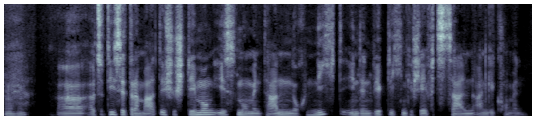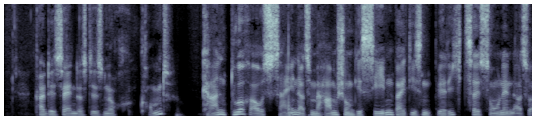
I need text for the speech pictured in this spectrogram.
Mhm. Äh, also diese dramatische Stimmung ist momentan noch nicht in den wirklichen Geschäftszahlen angekommen. Kann es sein, dass das noch kommt? Kann durchaus sein. Also wir haben schon gesehen bei diesen Berichtssaisonen, also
